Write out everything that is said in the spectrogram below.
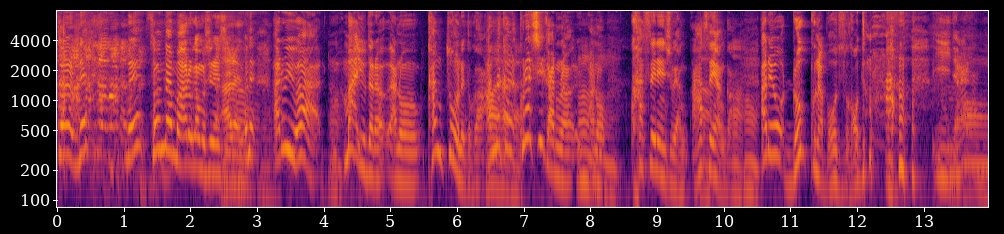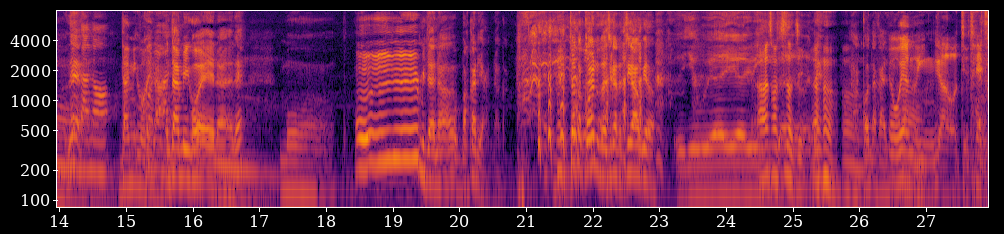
そうねねそんなんもあるかもしれんし。あるほんであるいはまあ言うたらあのカンツォーネとかあんなはいはい。はいクラシカルなあのうん発声練習やん発声やんか。うんあれをロックなポーズとかおっても いいんじゃない？ね。とあのダミ声な。ダミ声だよね。もう「えー」みたいなばっかりやん ちょっと声の出し方違うけど「いやいやいやいやあそっちそっち。ね。あこんな感じ。親の因果をって言ったやつ。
